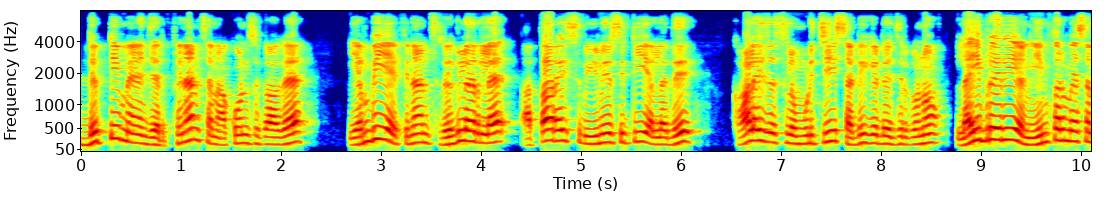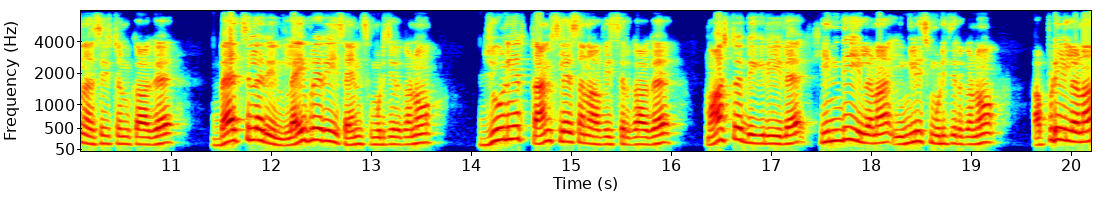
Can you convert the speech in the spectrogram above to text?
டெப்டி மேனேஜர் ஃபினான்ஸ் அண்ட் அக்கௌண்ட்ஸுக்காக எம்பிஏ ஃபினான்ஸ் ரெகுலரில் அத்தாரைஸ்டு யூனிவர்சிட்டி அல்லது காலேஜஸில் முடித்து சர்டிஃபிகேட் வச்சுருக்கணும். லைப்ரரி அண்ட் இன்ஃபர்மேஷன் அசிஸ்டண்ட்காக பேச்சுலர் இன் லைப்ரரி சயின்ஸ் முடிச்சிருக்கணும். ஜூனியர் டிரான்ஸ்லேஷன் ஆஃபீஸருக்காக மாஸ்டர் டிகிரியில் ஹிந்தி இல்லைனா இங்கிலீஷ் முடிச்சிருக்கணும். அப்படி இல்லைன்னா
